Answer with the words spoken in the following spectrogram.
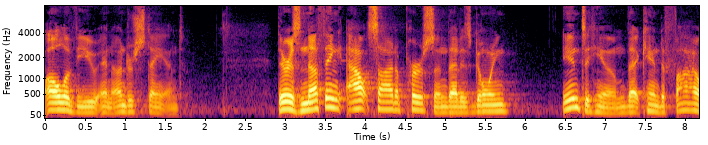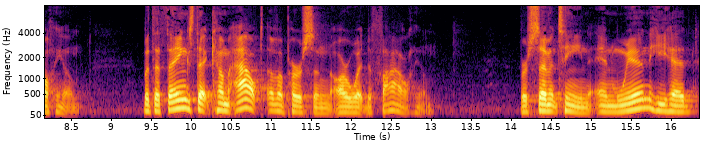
all of you, and understand. There is nothing outside a person that is going into him that can defile him, but the things that come out of a person are what defile him. Verse 17 And when he had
